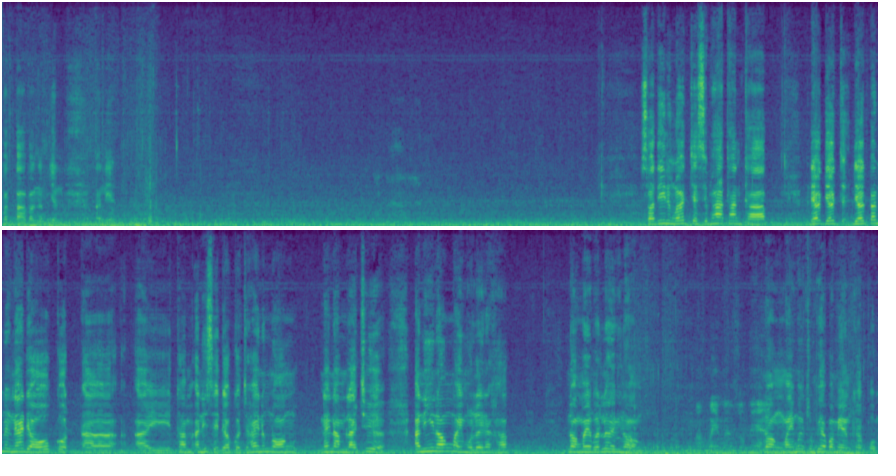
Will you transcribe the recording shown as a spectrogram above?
วัดป่าบางน้ำเย็น อันนี้สวัสดี 175 ท่านครับ เดี๋ยวเดี๋ยวเดี๋ยวแป๊บนึงนะ เดี๋ยวกดเอ่อไอทำอันนี้เสร็จเดี๋ยวกดจะให้น้องๆ แนะนำรายชื่อ อันนี้น้องใหม่หมดเลยนะครับ น้องใหม่เบิดเลยพี่น้อง มาไปเมืองสุมแพรน้องใหม่เมื่อชุมเพียประเมียนครับผม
